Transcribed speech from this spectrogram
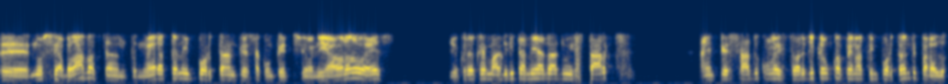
eh, no se hablaba tanto, no era tan importante esa competición y ahora lo es. Yo creo que Madrid también ha dado un start, ha empezado con la historia de que es un campeonato importante para los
